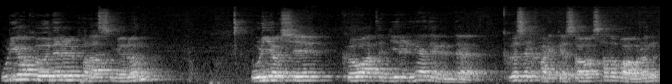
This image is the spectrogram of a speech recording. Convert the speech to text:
우리가 그 은혜를 받았으면은 우리 역시 그와 같은 일을 해야 되는데 그것을 가리켜서 사도 바울은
